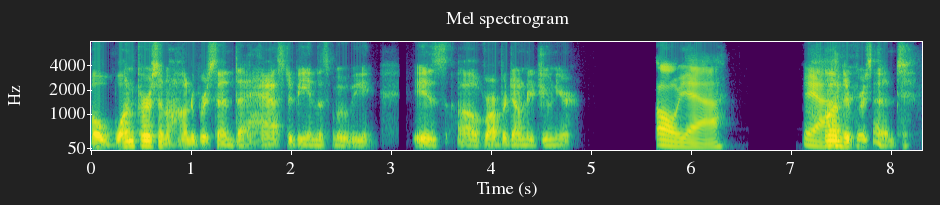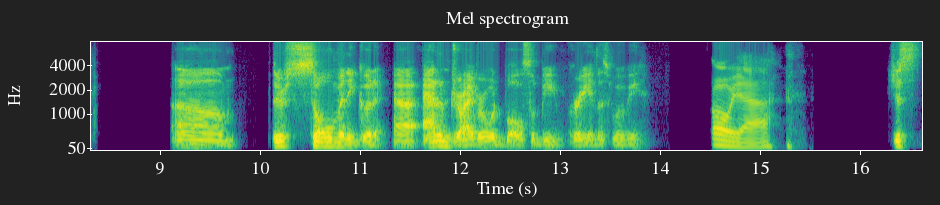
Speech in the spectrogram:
Oh, one person 100% that has to be in this movie is uh, Robert Downey Jr. Oh yeah. Yeah. 100%. um, there's so many good. Uh, Adam Driver would also be great in this movie. Oh yeah. Just,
